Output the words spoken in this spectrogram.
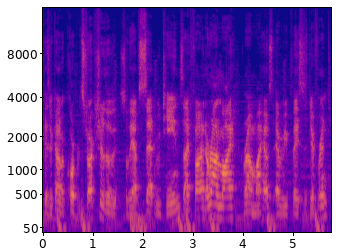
because they're kind of a corporate structure, so they have set routines. I find around my around my house, every place is different.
